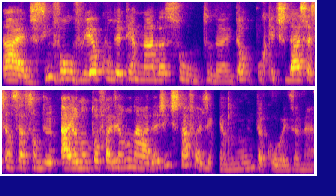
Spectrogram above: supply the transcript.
ah, de se envolver com determinado assunto, né? Então, porque te dá essa sensação de, ah, eu não estou fazendo nada. A gente está fazendo muita coisa, né?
